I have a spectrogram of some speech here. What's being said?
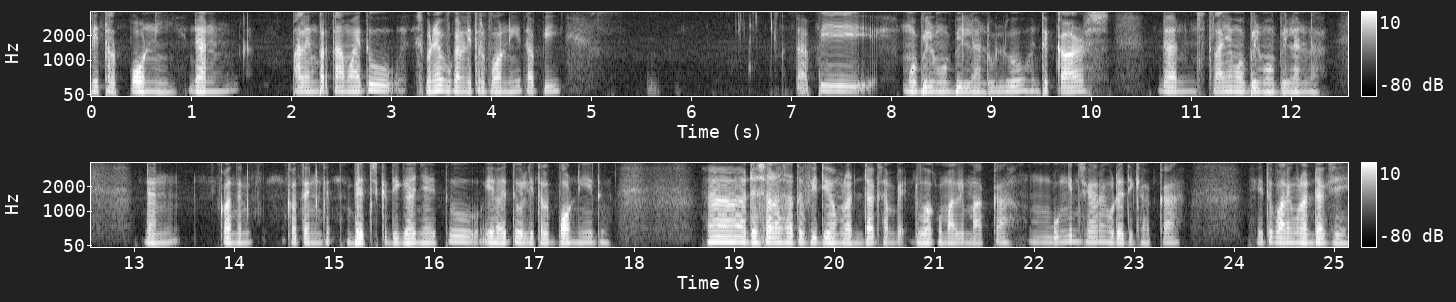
Little Pony. Dan paling pertama itu sebenarnya bukan Little Pony tapi tapi mobil-mobilan dulu The Cars dan setelahnya mobil-mobilan lah. Dan konten konten batch ketiganya itu ya itu Little Pony itu uh, ada salah satu video meledak sampai 2,5k mungkin sekarang udah 3k itu paling meledak sih.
